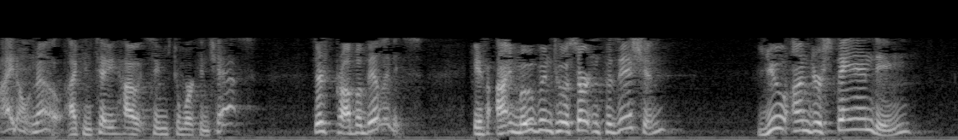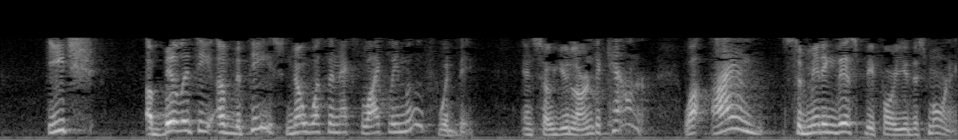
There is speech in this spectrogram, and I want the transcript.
I don't know. I can tell you how it seems to work in chess. There's probabilities. If I move into a certain position, you understanding each ability of the piece know what the next likely move would be. And so you learn to counter. Well, I am submitting this before you this morning.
